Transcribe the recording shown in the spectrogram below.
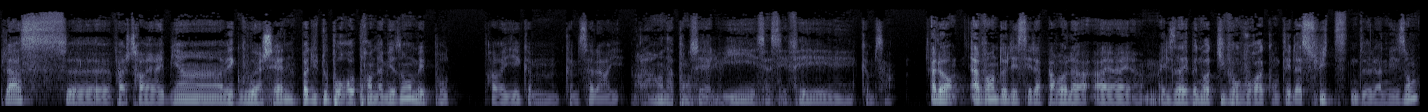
place, euh, enfin je travaillerai bien avec vous à chaîne, pas du tout pour reprendre la maison, mais pour travailler comme, comme salarié. Voilà, on a pensé à lui et ça s'est fait comme ça. Alors, avant de laisser la parole à, Elsa et Benoît qui vont vous raconter la suite de la maison,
